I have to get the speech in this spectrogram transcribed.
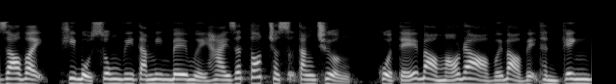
Do vậy, khi bổ sung vitamin B12 rất tốt cho sự tăng trưởng của tế bào máu đỏ với bảo vệ thần kinh.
